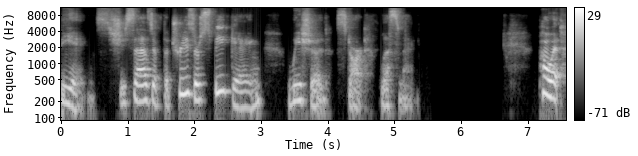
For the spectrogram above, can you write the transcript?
beings. She says if the trees are speaking, we should start listening. Poet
